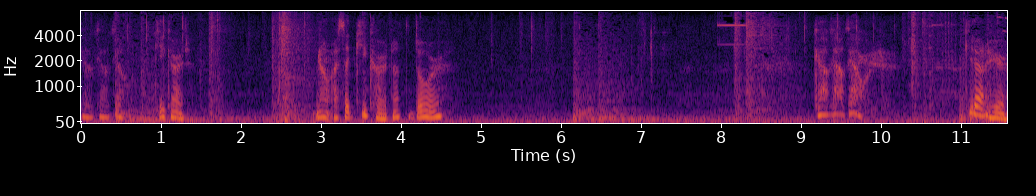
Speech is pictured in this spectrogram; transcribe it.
Go, go, go. Key card. No, I said key card, not the door. Get out of here.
